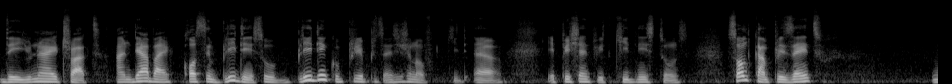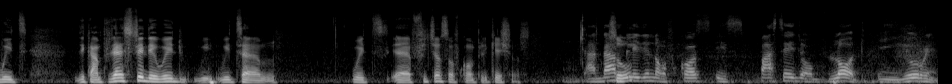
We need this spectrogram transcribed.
the urinary tract and thereby causing bleeding. So bleeding could be a presentation of kid, uh, a patient with kidney stones. Some can present with they can present straight away with with, um, with uh, features of complications. And that So- bleeding, of course, is passage of blood in urine.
